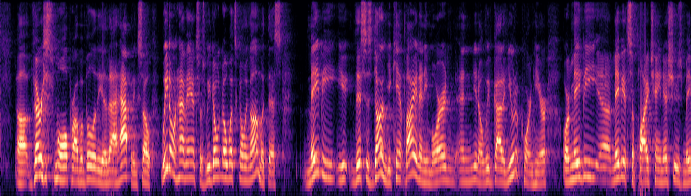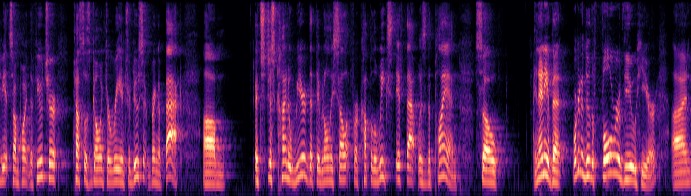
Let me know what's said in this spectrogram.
uh, very small probability of that happening. So we don't have answers. We don't know what's going on with this. Maybe you, this is done. You can't buy it anymore, and, and you know we've got a unicorn here. Or maybe uh, maybe it's supply chain issues. Maybe at some point in the future, Tesla's going to reintroduce it and bring it back. Um, it's just kind of weird that they would only sell it for a couple of weeks if that was the plan. So in any event, we're going to do the full review here uh, and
